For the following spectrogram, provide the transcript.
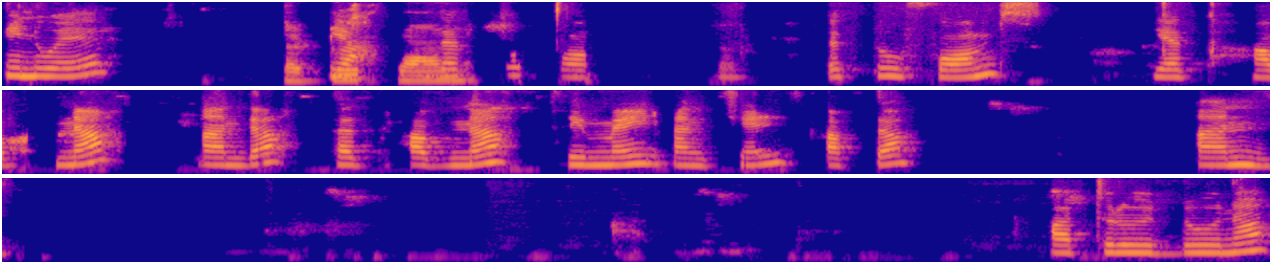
in where the two yeah, forms. the two, form, the two forms and the tadhabna remain unchanged after and atruduna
